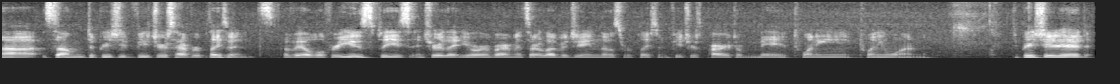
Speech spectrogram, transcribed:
Uh, some depreciated features have replacements available for use. Please ensure that your environments are leveraging those replacement features prior to May 2021. Depreciated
